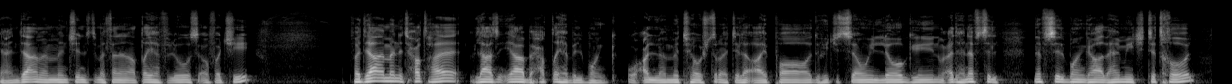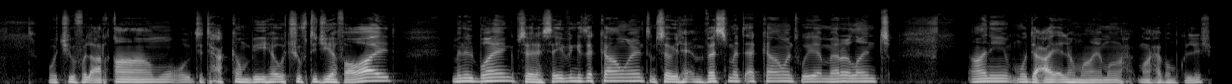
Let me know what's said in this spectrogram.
يعني دائما من كنت مثلا أعطيها فلوس أو فد فدائما تحطها لازم يا بحطيها بالبنك. وعلمتها واشتريت لها آيباد وهيك تسوين login وعندها نفس ال... نفس البنك هذا هم تدخل. وتشوف الأرقام وتتحكم بيها وتشوف تجيها فوائد من البنك مسوي لها savings account مسوي لها investment account ويا ميرل لينش أني مو دعاية لهم هاي ما ما أحبهم كلش.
